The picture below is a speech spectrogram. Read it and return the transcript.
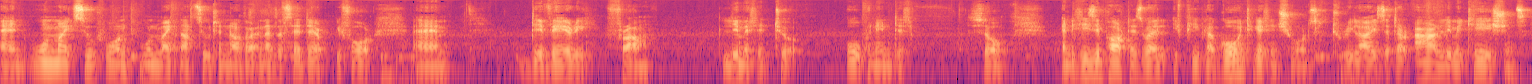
and one might suit one, one might not suit another. And as I said there before, um, they vary from limited to open ended. So, and it is important as well if people are going to get insurance to realize that there are limitations.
